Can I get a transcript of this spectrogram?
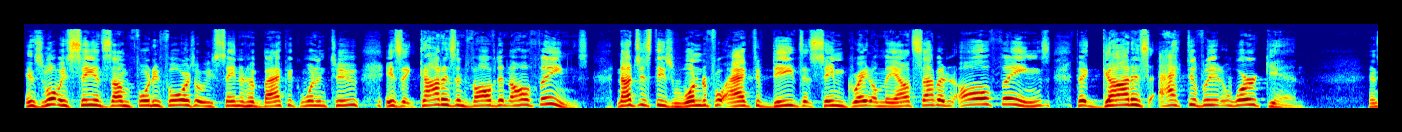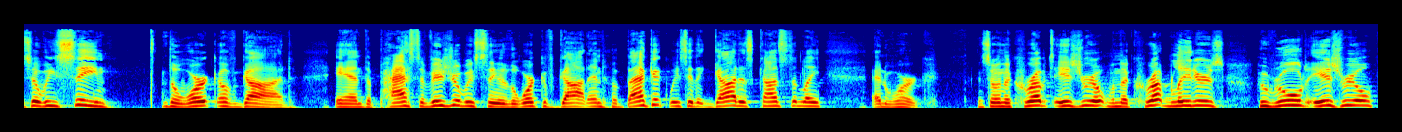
And so what we see in Psalm 44 is what we've seen in Habakkuk 1 and 2 is that God is involved in all things. Not just these wonderful active deeds that seem great on the outside, but in all things that God is actively at work in. And so we see the work of God in the past of Israel, we see the work of God. In Habakkuk, we see that God is constantly at work. And so, in the corrupt Israel, when the corrupt leaders who ruled Israel,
